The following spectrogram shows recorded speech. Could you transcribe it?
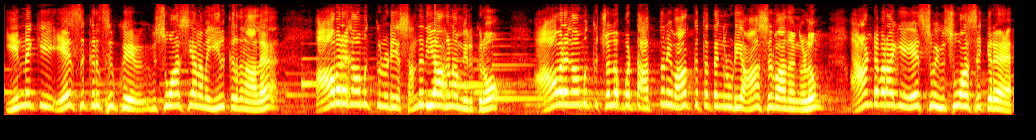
இன்னைக்கு இயேசு கிறிஸ்துக்கு விசுவாசியா நம்ம இருக்கிறதுனால ஆபரகாமுக்கினுடைய சந்ததியாக நாம் இருக்கிறோம். ஆபரகாமுக்கு சொல்லப்பட்ட அத்தனை வாக்கு தத்தங்களுடைய ஆசீர்வாதங்களும் ஆண்டவராகிய இயேசுவை விசுவாசிக்கிற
